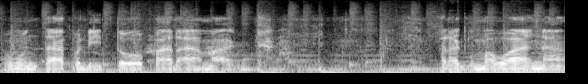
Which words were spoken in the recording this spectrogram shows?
Pumunta ako dito para mag para gumawa ng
